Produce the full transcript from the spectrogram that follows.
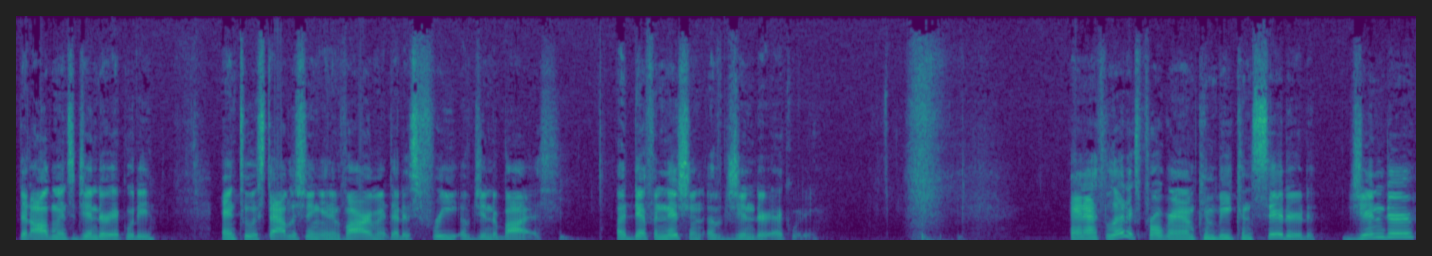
that augments gender equity, and to establishing an environment that is free of gender bias. A definition of gender equity. An athletics program can be considered gender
